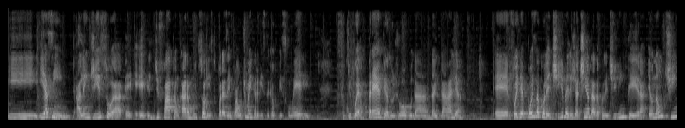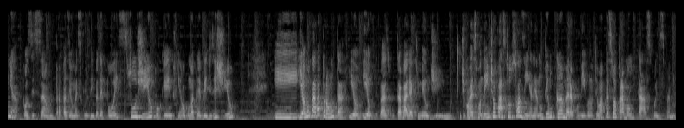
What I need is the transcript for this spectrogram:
E, e assim, além disso, ele de fato é um cara muito solícito. Por exemplo, a última entrevista que eu fiz com ele, que foi a prévia do jogo da, da Itália, é, foi depois da coletiva, ele já tinha dado a coletiva inteira. Eu não tinha posição pra fazer uma exclusiva depois. Surgiu, porque, enfim, alguma TV desistiu. E, e eu não estava pronta. E eu, e eu trabalho aqui meu de, de correspondente, eu faço tudo sozinha, né? Eu não tenho câmera comigo, não tenho uma pessoa para montar as coisas para mim.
